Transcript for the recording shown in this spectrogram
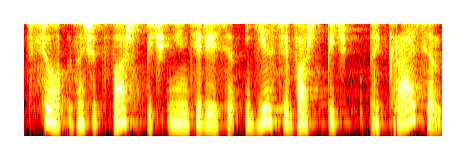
Все, значит, ваш спич неинтересен. Если ваш спич прекрасен,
